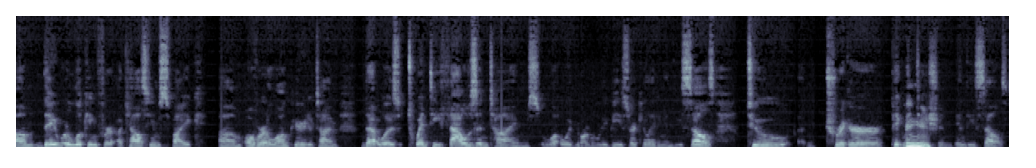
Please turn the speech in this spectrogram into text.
Um, they were looking for a calcium spike um, over a long period of time that was 20,000 times what would normally be circulating in these cells to trigger pigmentation mm. in these cells.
